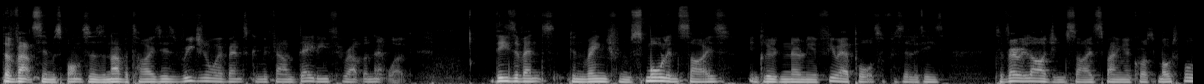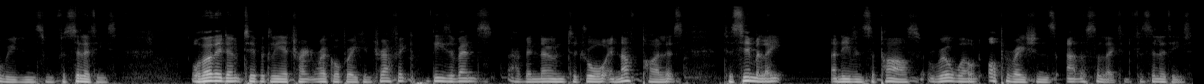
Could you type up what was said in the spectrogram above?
the VATSIM sponsors and advertises, regional events can be found daily throughout the network. These events can range from small in size, including only a few airports or facilities, to very large in size, spanning across multiple regions and facilities. Although they don't typically attract record breaking traffic, these events have been known to draw enough pilots to simulate and even surpass real world operations at the selected facilities.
